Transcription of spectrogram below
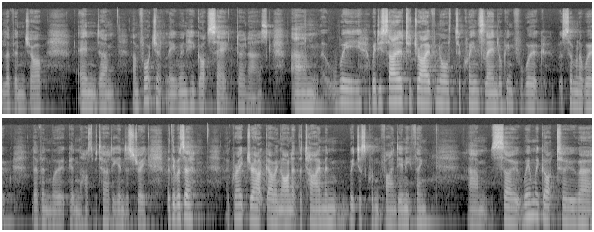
live-in job, and um, unfortunately, when he got sacked, don't ask, um, we, we decided to drive north to Queensland looking for work, similar work, live in work in the hospitality industry. But there was a, a great drought going on at the time, and we just couldn't find anything. Um, so when we got to uh,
